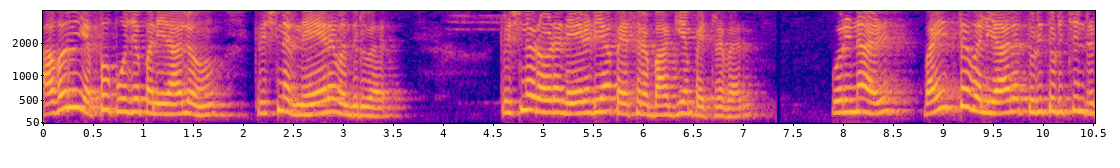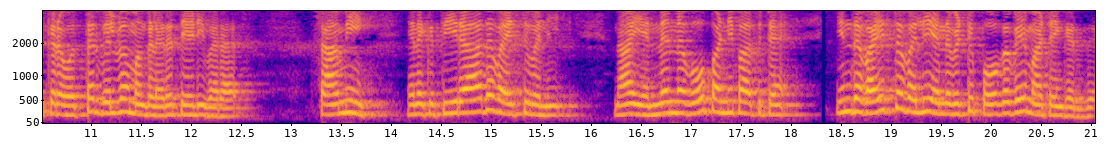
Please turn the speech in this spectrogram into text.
அவரும் எப்போ பூஜை பண்ணினாலும் கிருஷ்ணர் நேர வந்துடுவார். கிருஷ்ணரோட நேரடியாக பேசுகிற பாக்கியம் பெற்றவர். ஒரு நாள் வைத்த வலியால் துடி துடிச்சுன்னு இருக்கிற ஒருத்தர் வில்வமங்கலரை தேடி வரார். சாமி எனக்கு தீராத வயிற்று வலி. நான் என்னென்னவோ பண்ணி பார்த்துட்டேன். இந்த வயிற்று வலி என்னை விட்டு போகவே மாட்டேங்கிறது.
